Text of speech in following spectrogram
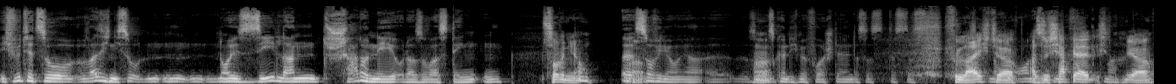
ich würde jetzt so, weiß ich nicht, so Neuseeland, Chardonnay oder sowas denken. Sauvignon. Äh, ja. Sauvignon, ja. Sowas ja. könnte ich mir vorstellen, dass das, dass das. Vielleicht, ja. Also ich habe ja, ich, macht, ja.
